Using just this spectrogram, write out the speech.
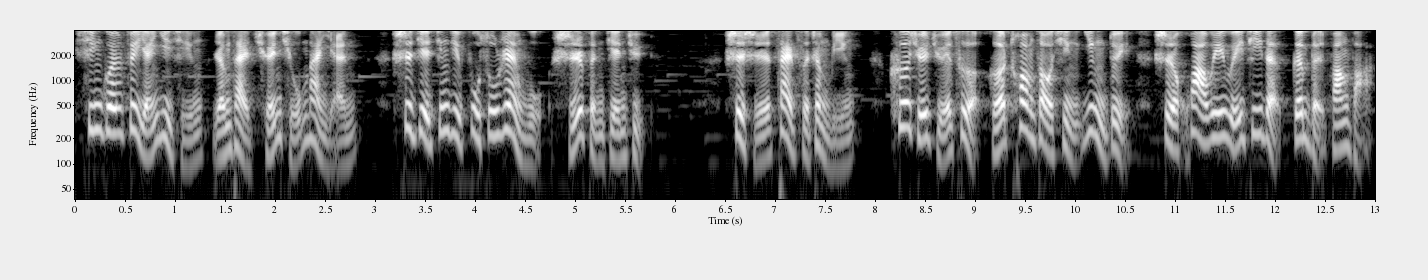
新冠肺炎疫情仍在全球蔓延，世界经济复苏任务十分艰巨。事实再次证明，科学决策和创造性应对是化危为机的根本方法。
